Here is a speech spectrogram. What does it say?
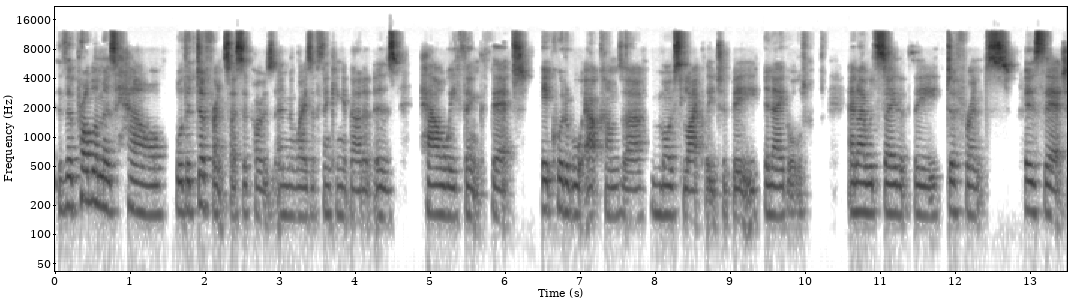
The problem is how, or the difference, I suppose, in the ways of thinking about it is how we think that equitable outcomes are most likely to be enabled. And I would say that the difference is that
